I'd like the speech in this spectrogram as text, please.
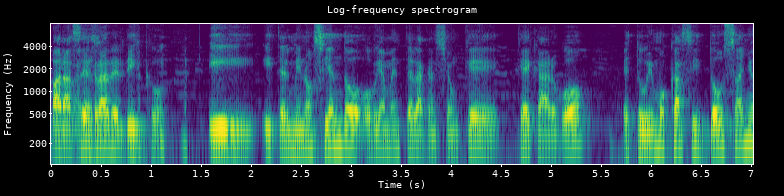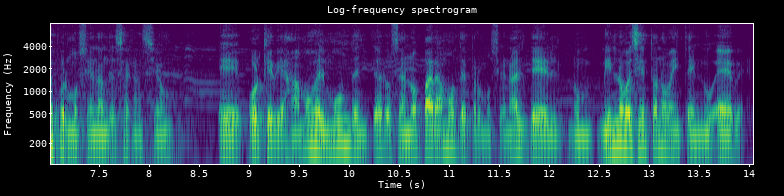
para cerrar el disco y, terminó siendo obviamente la canción que, cargó. Estuvimos casi dos años promocionando esa canción eh, porque viajamos el mundo entero, o sea, no paramos de promocionar del 1999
